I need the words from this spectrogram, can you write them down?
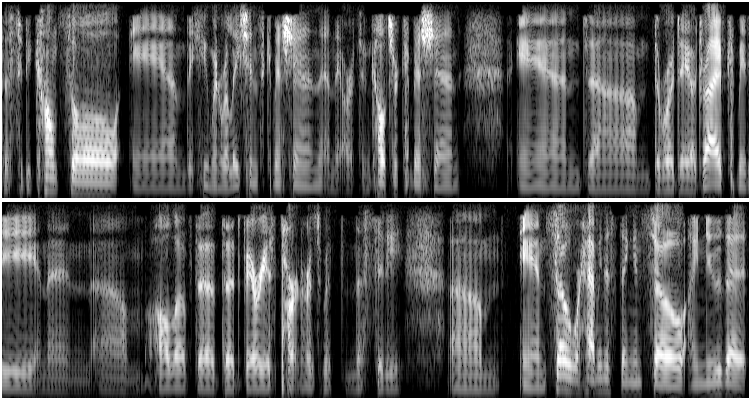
the City Council and the Human Relations Commission and the Arts and Culture Commission and um, the Rodeo Drive Committee and then um, all of the, the various partners within the city. Um, and so we're having this thing, and so I knew that,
